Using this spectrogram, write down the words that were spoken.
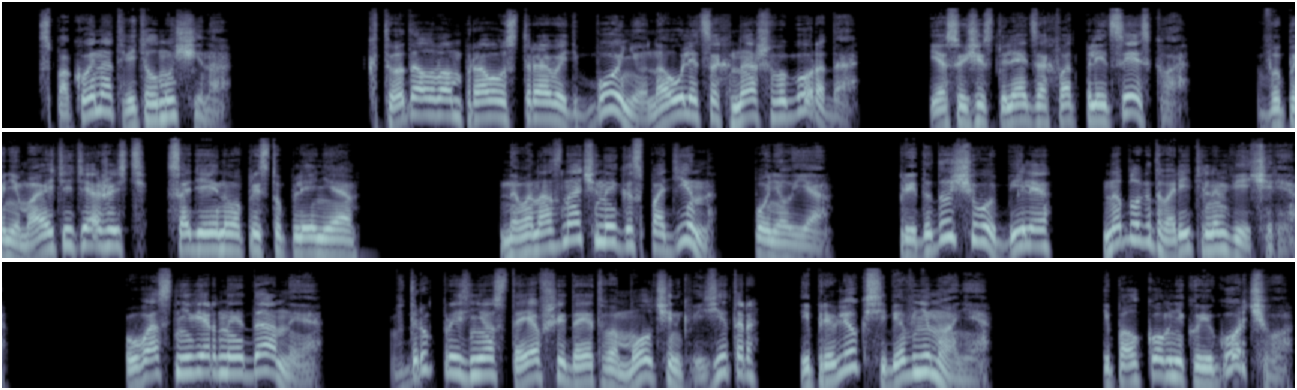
— спокойно ответил мужчина. «Кто дал вам право устраивать бойню на улицах нашего города и осуществлять захват полицейского? Вы понимаете тяжесть содеянного преступления?» «Новоназначенный господин», — понял я, — «предыдущего убили на благотворительном вечере». «У вас неверные данные», — вдруг произнес стоявший до этого молча инквизитор и привлек к себе внимание. И полковнику Егорчеву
